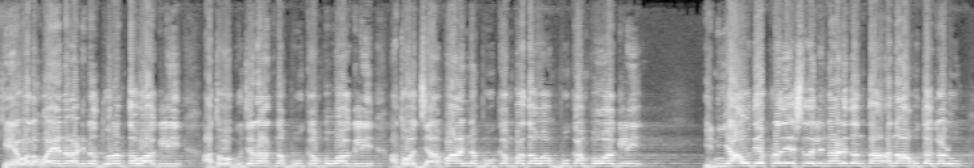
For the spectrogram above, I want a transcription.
ಕೇವಲ ವಯನಾಡಿನ ದುರಂತವಾಗಲಿ, ಅಥವಾ ಗುಜರಾತ್ನ ಭೂಕಂಪವಾಗಲಿ, ಅಥವಾ ಜಪಾನ್ನ ಭೂಕಂಪದ ಭೂಕಂಪವಾಗಲಿ ಇನ್ಯಾವುದೇ ಪ್ರದೇಶದಲ್ಲಿ ನಡೆದಂತಹ ಅನಾಹುತಗಳು,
